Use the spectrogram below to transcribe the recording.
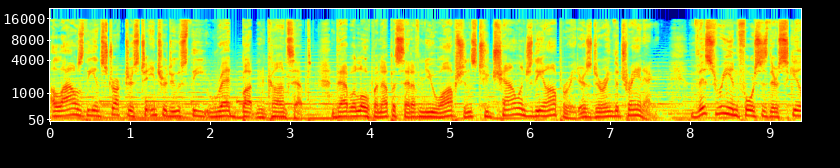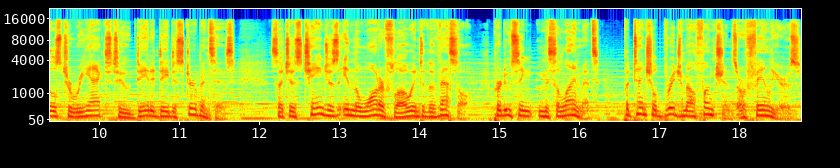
allows the instructors to introduce the red button concept that will open up a set of new options to challenge the operators during the training. This reinforces their skills to react to day-to-day -day disturbances, such as changes in the water flow into the vessel, producing misalignments, potential bridge malfunctions or failures.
